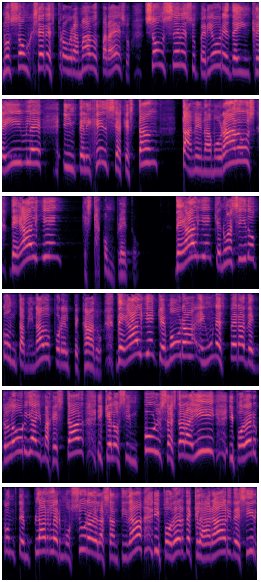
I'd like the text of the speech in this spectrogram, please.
no son seres programados para eso. Son seres superiores de increíble inteligencia que están tan enamorados de alguien que está completo de alguien que no ha sido contaminado por el pecado, de alguien que mora en una esfera de gloria y majestad y que los impulsa a estar ahí y poder contemplar la hermosura de la santidad y poder declarar y decir,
